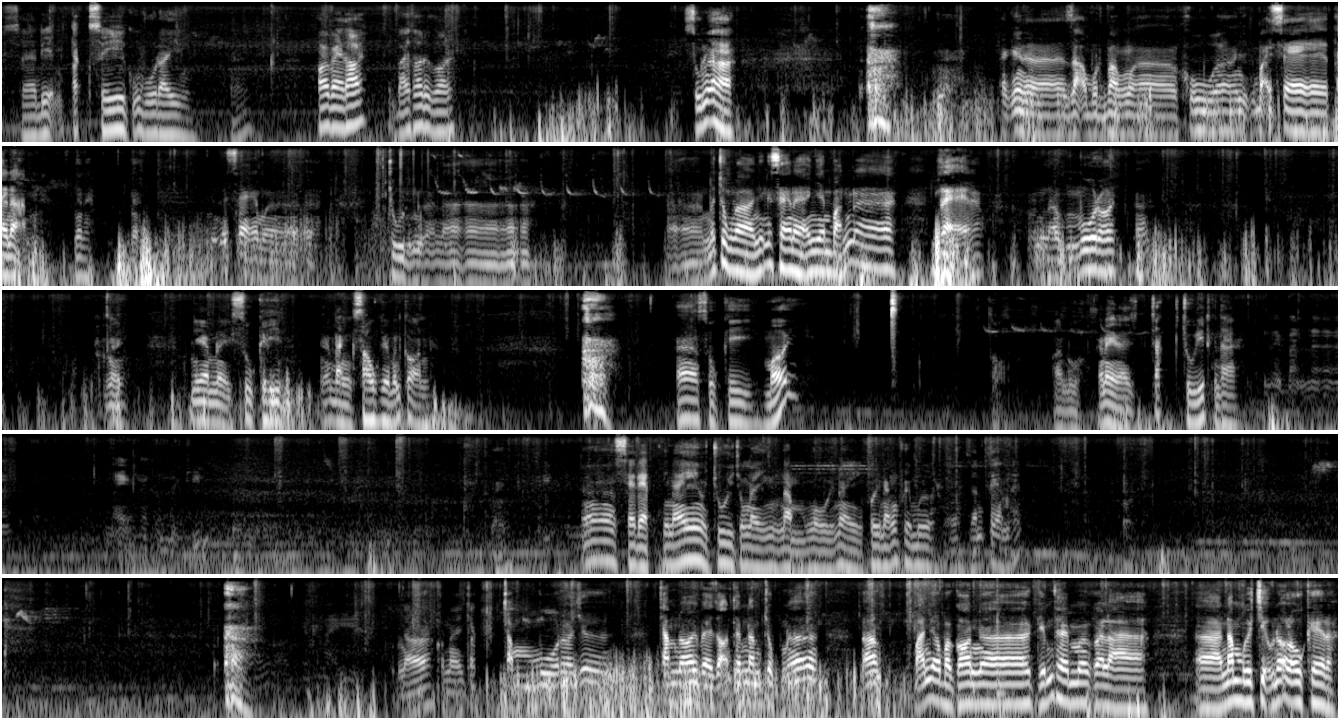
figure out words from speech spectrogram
xe điện taxi cũng vô đây. Đó. thôi về thôi. Về thôi được rồi. Xuống nữa hả đây cái là dạo một vòng à, khu à, những bãi xe tai nạn. Như này. Những cái xe mà à, chùn gọi là à, nói chung là những cái xe này anh em bắn à, rẻ là mua thôi. Đó. Đây. như em này Suki đằng sau kia vẫn còn. À, Suki mới à, đủ. cái này là chắc chú ít người ta. Cái này bản uh, này 2019 Đó, xe đẹp như này mà chui trong này nằm ngồi này phơi nắng phơi mưa. Dán tem hết. Đó con này chắc trăm mua thôi chứ. Trăm thôi về dọn thêm năm chục nữa. Đó, bán cho bà con ờ, kiếm thêm gọi là uh, 50 triệu nữa là ok rồi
